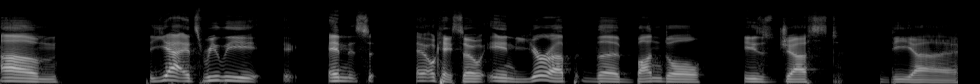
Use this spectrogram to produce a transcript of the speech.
um yeah it's really and s okay so in europe the bundle is just the uh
